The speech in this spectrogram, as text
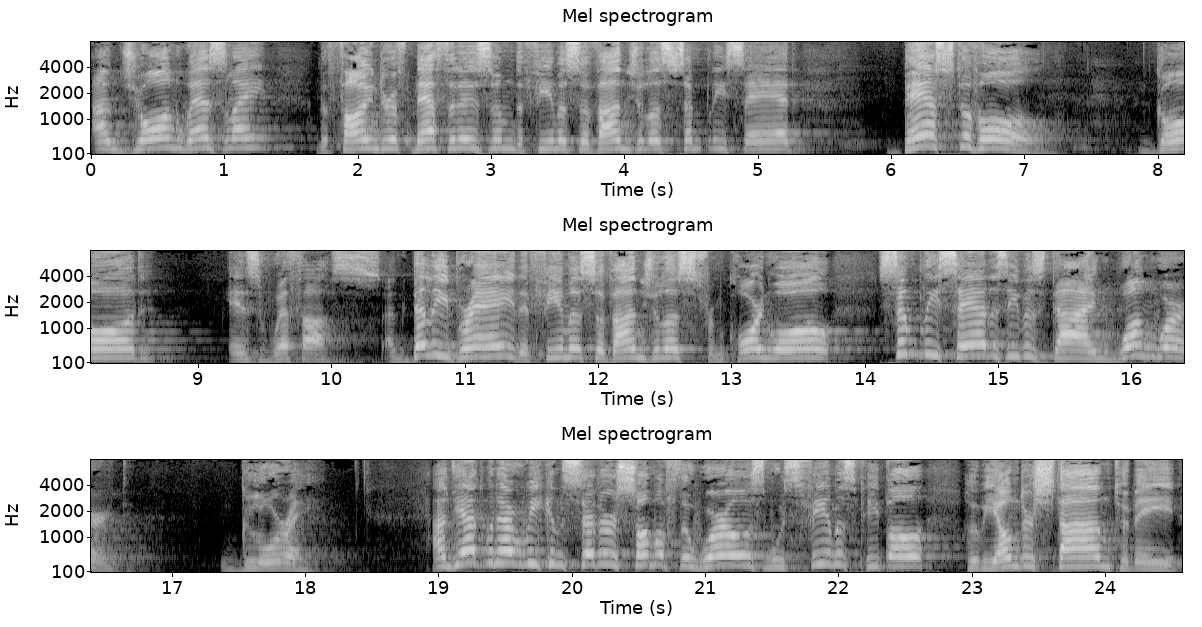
And John Wesley, the founder of Methodism, the famous evangelist, simply said, Best of all, God is with us. And Billy Bray, the famous evangelist from Cornwall, simply said as he was dying one word glory. And yet, whenever we consider some of the world's most famous people who we understand to be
